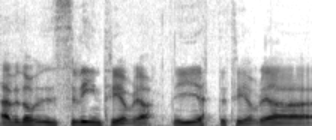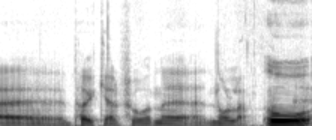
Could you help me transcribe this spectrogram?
Nej, men de är svintrevliga. Det är jättetrevliga eh, pojkar från eh, Norrland. Och Eh,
